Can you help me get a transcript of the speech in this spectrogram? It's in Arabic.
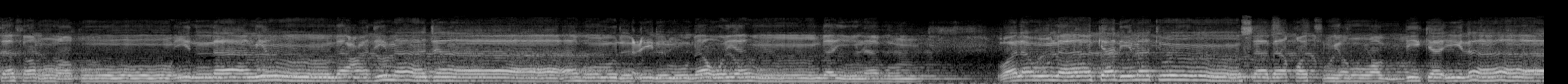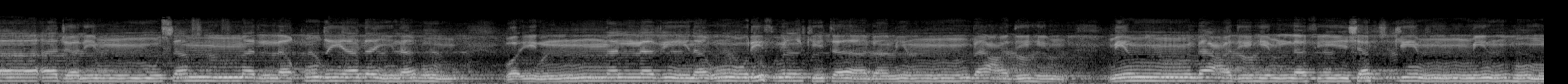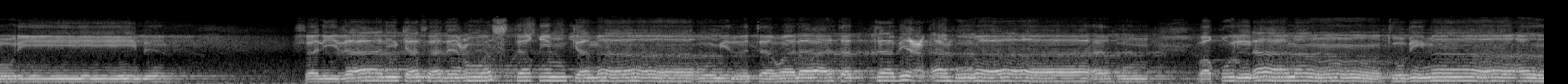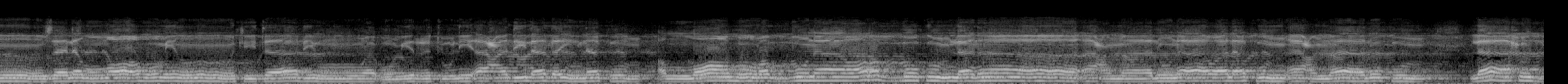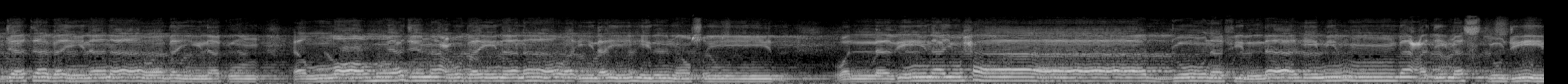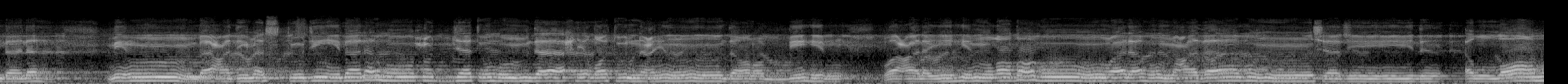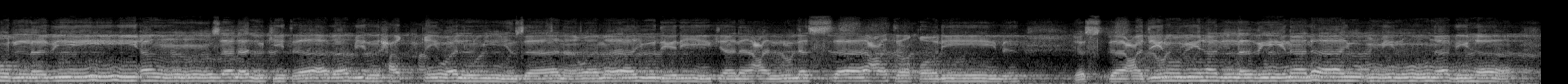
تفرقوا إلا من بعد ما جاءهم العلم بغيا بينهم. ولولا كلمة سبقت من ربك إلى أجل مسمى لقضي بينهم. وإن الذين أورثوا الكتاب من بعدهم من بعدهم لفي شك منه مريب. فلذلك فادع واستقم كما أمرت ولا تتبع أهواءهم وقل آمنت بما أنزل الله من كتاب وأمرت لأعدل بينكم. الله ربنا وربكم لنا أعمالنا ولكم أعمالكم. لا حجة بيننا وبينكم. الله يجمع بيننا وإليه المصير. والذين يحاجون في الله من بعد ما استجيب له من بعد ما استجيب له حجتهم داحضة عند ربهم وعليهم غضب ولهم عذاب شديد. الله الذي أنزل الكتاب بالحق والميزان وما يدريك لعل الساعة قريب. يستعجل بها الذين لا يؤمنون بها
